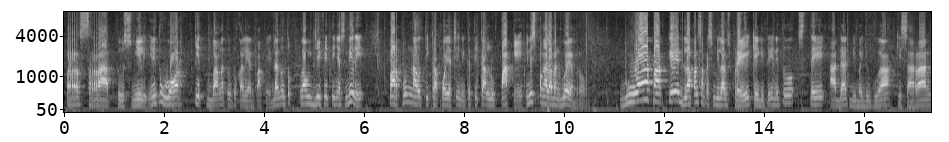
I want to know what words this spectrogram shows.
per 100 ml. Ini tuh worth it banget untuk kalian pakai. Dan untuk longevity-nya sendiri, parfum Nautica Voyage ini ketika lu pakai, ini pengalaman gue ya, Bro Gua pakai 8 sampai 9 spray kayak gitu. Ini tuh stay ada di baju gua kisaran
